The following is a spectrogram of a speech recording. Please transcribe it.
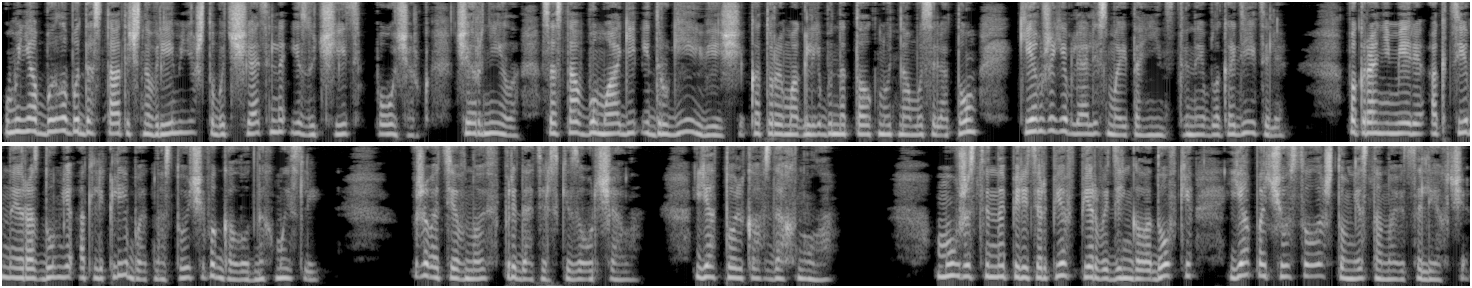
у меня было бы достаточно времени, чтобы тщательно изучить почерк, чернила, состав бумаги и другие вещи, которые могли бы натолкнуть на мысль о том, кем же являлись мои таинственные благодетели. По крайней мере, активные раздумья отвлекли бы от настойчивых голодных мыслей. В животе вновь предательски заурчало. Я только вздохнула. Мужественно перетерпев первый день голодовки, я почувствовала, что мне становится легче.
